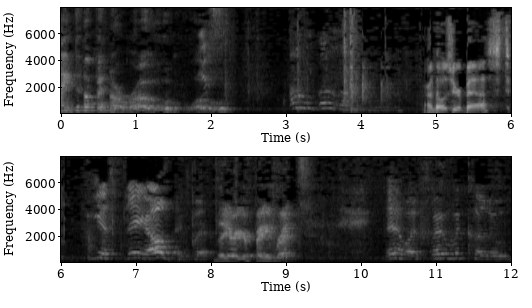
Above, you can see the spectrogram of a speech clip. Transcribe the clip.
lined up in a row. Whoa. Are those your best? Yes, they are my favorite. They are your favorite. They are my favorite colors.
